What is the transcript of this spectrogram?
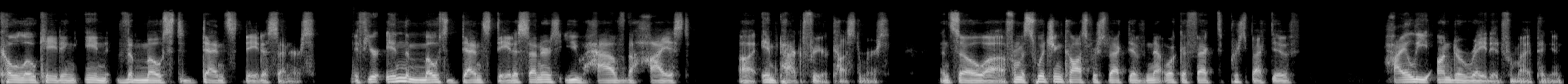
co-locating in the most dense data centers. If you're in the most dense data centers, you have the highest uh, impact for your customers. And so, uh, from a switching cost perspective, network effect perspective, highly underrated, from my opinion.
